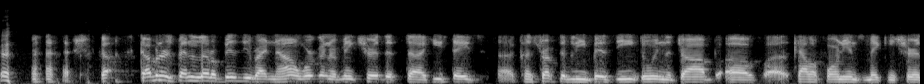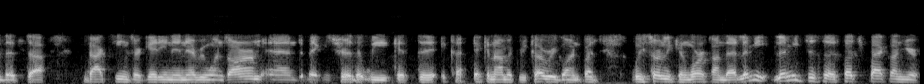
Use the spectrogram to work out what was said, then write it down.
Governor's been a little busy right now, and we're going to make sure that uh, he stays uh, constructively busy doing the job of uh, Californians, making sure that uh, vaccines are getting in everyone's arm and making sure that we get the eco- economic recovery going. But we certainly can work on that. Let me let me just uh, touch back on your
